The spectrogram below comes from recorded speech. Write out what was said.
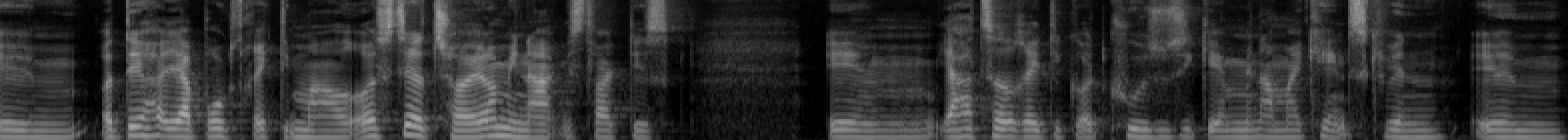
øhm, og det har jeg brugt rigtig meget. Også til at tøjre min angst, faktisk. Øhm, jeg har taget rigtig godt kursus igennem en amerikansk kvinde, øhm,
